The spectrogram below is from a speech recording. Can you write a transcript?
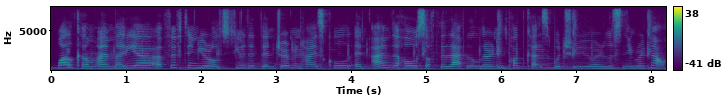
welcome. I'm Maria, a 15 year old student in German high school, and I'm the host of the Lifelong Learning podcast, which you are listening right now.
